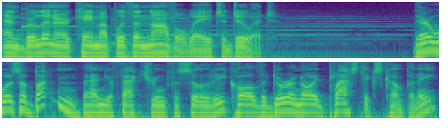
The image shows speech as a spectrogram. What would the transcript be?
and Berliner came up with a novel way to do it. There was a button manufacturing facility called the Duranoid Plastics Company,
